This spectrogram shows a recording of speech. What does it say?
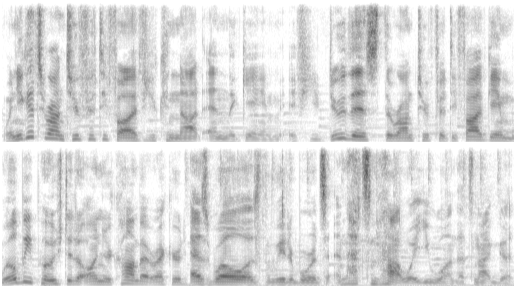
When you get to round 255, you cannot end the game. If you do this, the round 255 game will be posted on your combat record as well as the leaderboards, and that's not what you want. That's not good.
